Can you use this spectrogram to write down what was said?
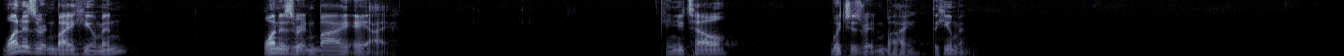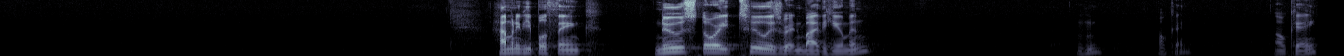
One is written by a human, one is written by AI. Can you tell which is written by the human? How many people think News Story 2 is written by the human. Mm-hmm. Okay. Okay.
